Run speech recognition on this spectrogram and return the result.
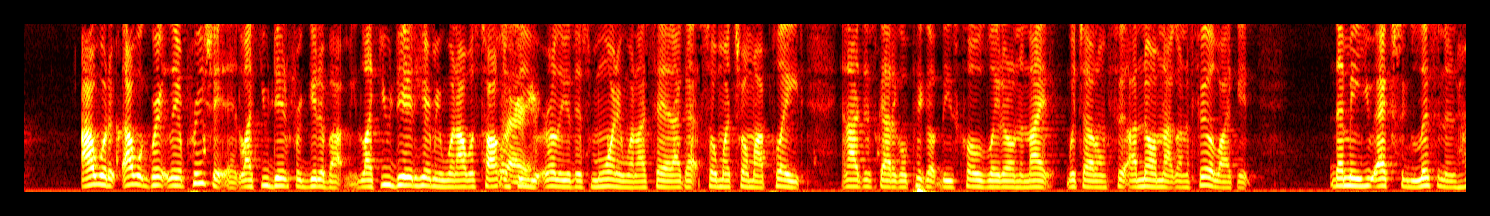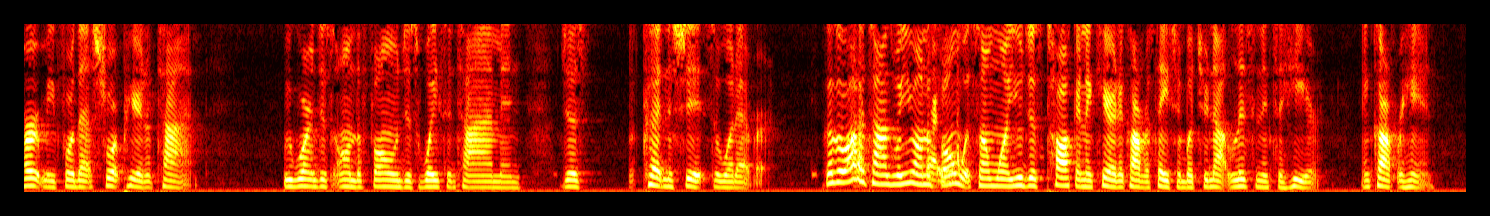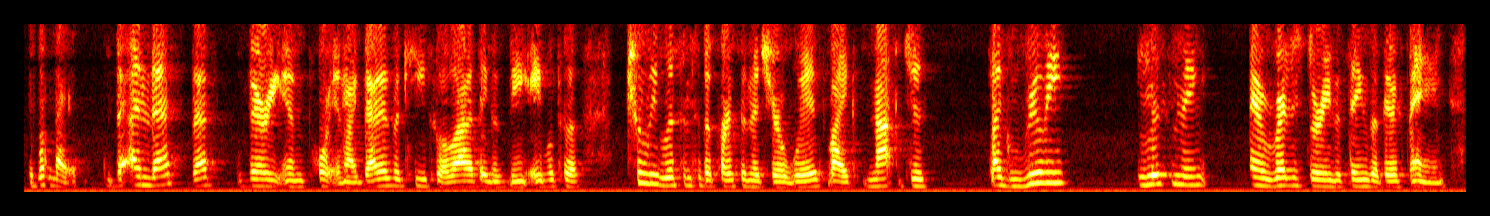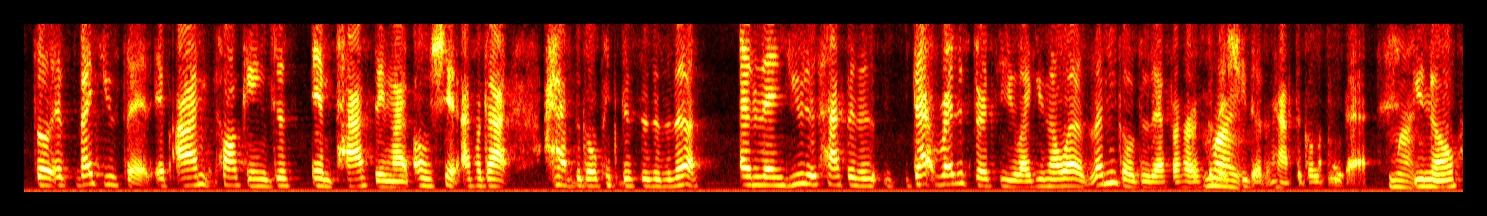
I would I would greatly appreciate it. Like you didn't forget about me. Like you did hear me when I was talking to you earlier this morning when I said I got so much on my plate and I just got to go pick up these clothes later on the night, which I don't feel. I know I'm not going to feel like it. That means you actually listened and heard me for that short period of time. We weren't just on the phone, just wasting time and just cutting the shits or whatever. Because a lot of times when you're on the Right. phone with someone, you're just talking and carrying the conversation, but you're not listening to hear and comprehend. Right. And that's that's very important. Like that is a key to a lot of things. Being able to truly listen to the person that you're with. Like not just like really listening and registering the things that they're saying. So if, like you said, if I'm talking just in passing, like, oh shit, I forgot, I have to go pick this, this, this, and this, and then you just happen to that register to you, like, you know what? Let me go do that for her, so Right. that she doesn't have to go do that. Right. You know,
